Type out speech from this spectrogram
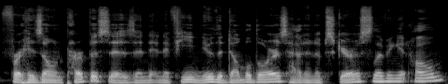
for his own purposes. And, and if he knew the Dumbledores had an Obscurus living at home,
